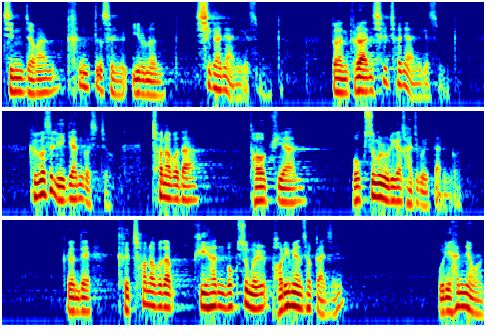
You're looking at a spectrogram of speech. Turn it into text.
진정한 큰 뜻을 이루는 시간이 아니겠습니까? 또한 그러한 실천이 아니겠습니까? 그것을 얘기한 것이죠. 천하보다 더 귀한 목숨을 우리가 가지고 있다는 것. 그런데 그 천하보다 귀한 목숨을 버리면서까지 우리 한 영혼,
